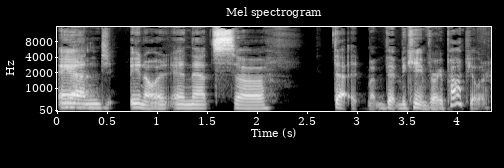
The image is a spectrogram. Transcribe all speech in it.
And yeah. you know, and, and that's uh, that that became very popular.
